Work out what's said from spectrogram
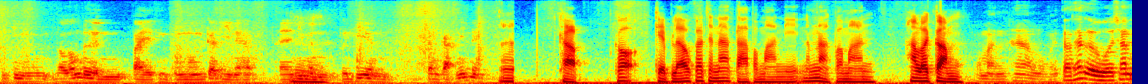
จริงๆเราต้องเดินไปถึงตรงนู้นก็ดีนะครับแต่นี่มันพื้นที่มันจำกัดนิดนึงครับ ก็เก็บแล้วก็จะหน้าตาประมาณนี้ น้ำหนักประมาณ 500 กรัม ประมาณ 500 แต่ถ้าเกิดเวอร์ชัน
